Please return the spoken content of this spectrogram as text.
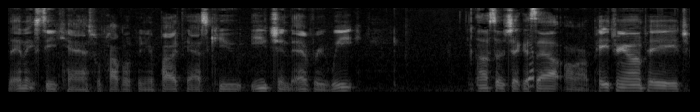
The NXT cast will pop up in your podcast queue each and every week. Also, check us out on our Patreon page,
